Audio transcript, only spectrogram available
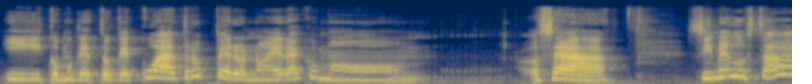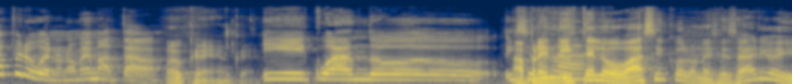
Y como que toqué cuatro, pero no era como, o sea, sí me gustaba, pero bueno, no me mataba. Ok, ok. Y cuando... Aprendiste la- lo básico, lo necesario y...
